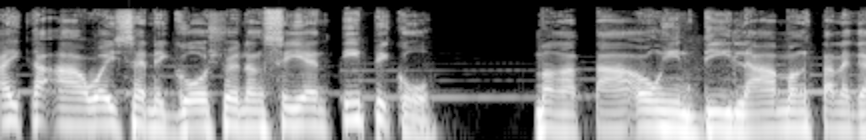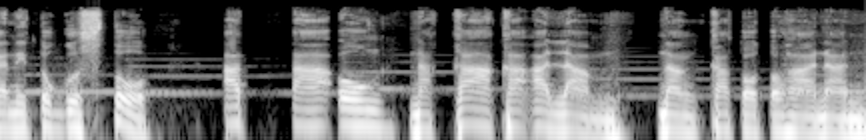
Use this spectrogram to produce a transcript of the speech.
ay kaaway sa negosyo ng siyentipiko, mga taong hindi lamang talaga nito gusto at taong nakakaalam ng katotohanan.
